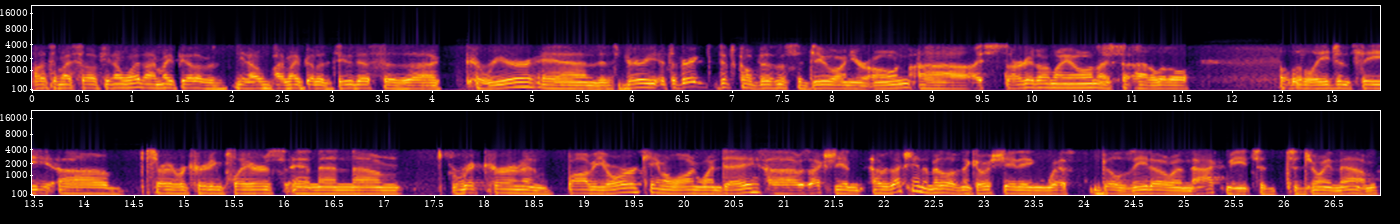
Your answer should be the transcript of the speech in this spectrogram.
thought to myself, you know what, I might be able to, you know, I might be able to do this as a career, and it's very, it's a very difficult business to do on your own. Uh, I started on my own. I had a little, a little agency, uh, started recruiting players, and then. Um, Rick Curran and Bobby Orr came along one day. Uh, I was actually in I was actually in the middle of negotiating with Bill Zito and Acme to to join them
